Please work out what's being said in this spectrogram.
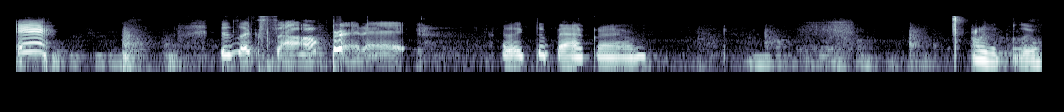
Eh! This looks so pretty! I like the background. I like blue. Polka dot! Whee! Oh my god, ColourPop takes years. When's your, when's your, I it took me two weeks to get my lip gloss.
